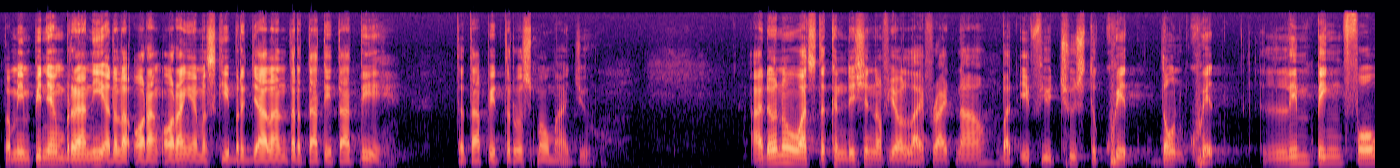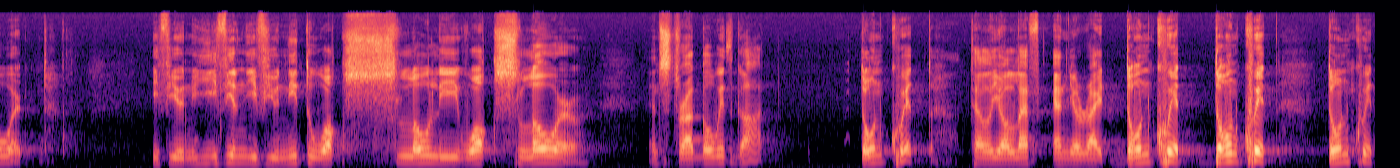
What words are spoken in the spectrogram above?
Pemimpin yang berani adalah orang-orang yang meski berjalan tertati-tati tetapi terus mau maju. I don't know what's the condition of your life right now, but if you choose to quit, don't quit limping forward. If you, even if you need to walk slowly, walk slower and struggle with God. Don't quit. Tell your left and your right, don't quit. Don't quit. Don't quit.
